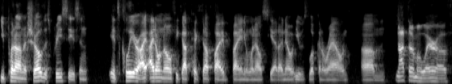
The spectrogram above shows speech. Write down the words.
you put on a show this preseason. It's clear. I, I don't know if he got picked up by by anyone else yet. I know he was looking around. Um, not that I'm aware of.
